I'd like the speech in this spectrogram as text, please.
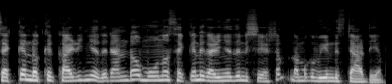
സെക്കൻഡ് ഒക്കെ കഴിഞ്ഞത് രണ്ടോ മൂന്നോ സെക്കൻഡ് കഴിഞ്ഞതിന് ശേഷം നമുക്ക് വീണ്ടും സ്റ്റാർട്ട് ചെയ്യാം.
